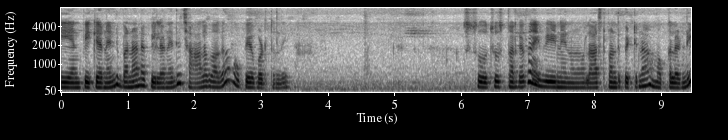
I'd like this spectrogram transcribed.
ఈ ఎన్పికే అనేది బనానా పీల్ అనేది చాలా బాగా ఉపయోగపడుతుంది. సో చూస్తున్నారు కదా ఇవి నేను లాస్ట్ మంత్ పెట్టిన మొక్కలండి.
